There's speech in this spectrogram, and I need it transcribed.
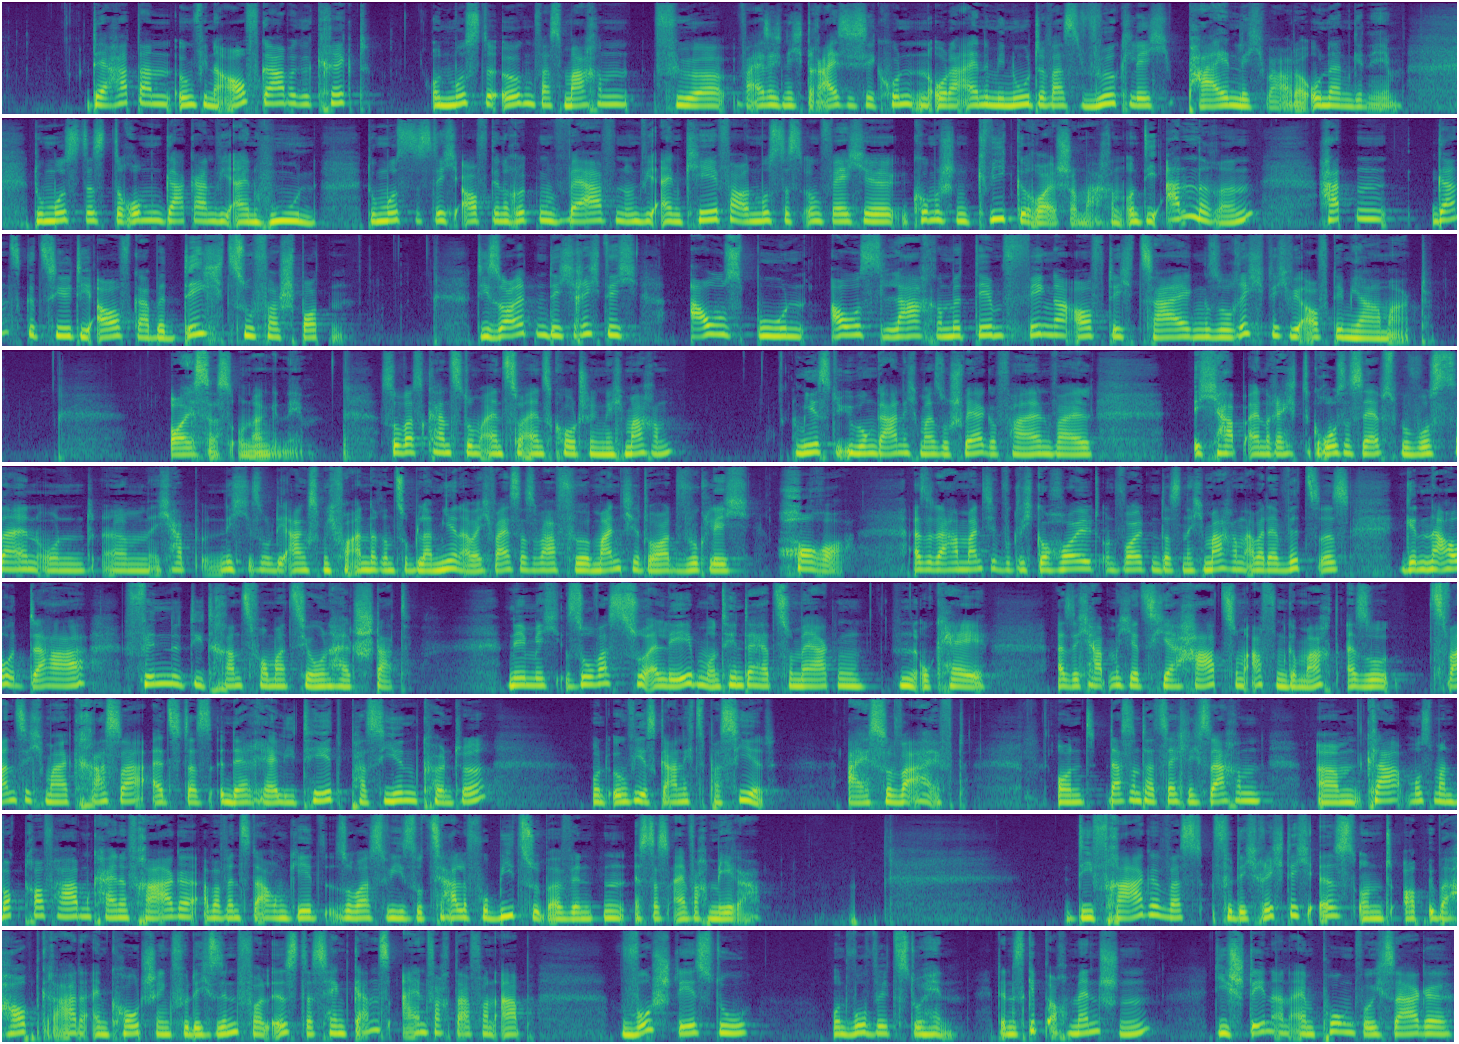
der hat dann irgendwie eine Aufgabe gekriegt, und musste irgendwas machen für, weiß ich nicht, 30 Sekunden oder eine Minute, was wirklich peinlich war oder unangenehm. Du musstest rumgackern wie ein Huhn. Du musstest dich auf den Rücken werfen und wie ein Käfer und musstest irgendwelche komischen Quiekgeräusche machen. Und die anderen hatten ganz gezielt die Aufgabe, dich zu verspotten. Die sollten dich richtig ausbuhen, auslachen, mit dem Finger auf dich zeigen, so richtig wie auf dem Jahrmarkt äußerst unangenehm. Sowas kannst du im 1 zu 1 Coaching nicht machen. Mir ist die Übung gar nicht mal so schwer gefallen, weil ich habe ein recht großes Selbstbewusstsein und ähm, ich habe nicht so die Angst, mich vor anderen zu blamieren. Aber ich weiß, das war für manche dort wirklich Horror. Also da haben manche wirklich geheult und wollten das nicht machen. Aber der Witz ist, genau da findet die Transformation halt statt. Nämlich sowas zu erleben und hinterher zu merken, hm, okay, also ich habe mich jetzt hier hart zum Affen gemacht, also 20 mal krasser, als das in der Realität passieren könnte. Und irgendwie ist gar nichts passiert. I survived. Und das sind tatsächlich Sachen, ähm, klar muss man Bock drauf haben, keine Frage, aber wenn es darum geht, sowas wie soziale Phobie zu überwinden, ist das einfach mega. Die Frage, was für dich richtig ist und ob überhaupt gerade ein Coaching für dich sinnvoll ist, das hängt ganz einfach davon ab, wo stehst du und wo willst du hin? Denn es gibt auch Menschen, die stehen an einem Punkt, wo ich sage,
